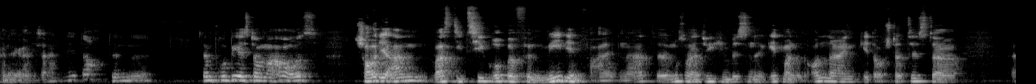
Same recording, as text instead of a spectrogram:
kann ja gar nicht sein, nee, doch, dann, äh, dann probier es doch mal aus. Schau dir an, was die Zielgruppe für ein Medienverhalten hat. Da muss man natürlich ein bisschen, geht man online, geht auf Statista, äh,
